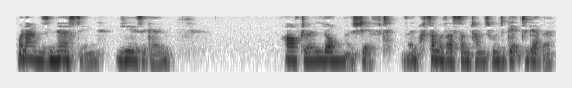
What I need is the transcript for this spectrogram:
When I was nursing years ago, after a long shift, some of us sometimes would get together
